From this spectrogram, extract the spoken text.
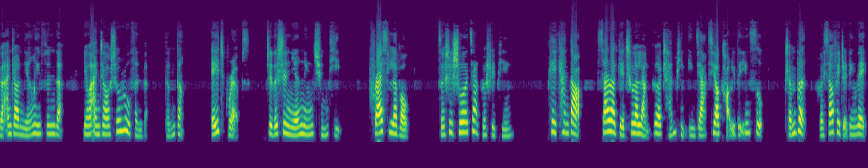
有按照年龄分的，有按照收入分的等等。age groups 指的是年龄群体，price level 则是说价格水平。可以看到，Sarah 给出了两个产品定价需要考虑的因素：成本和消费者定位。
